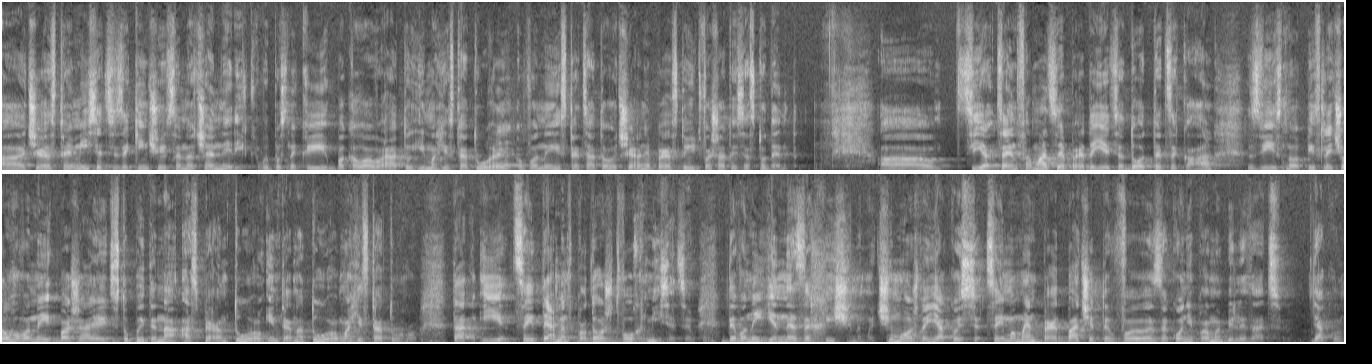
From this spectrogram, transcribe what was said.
Е, через три місяці закінчується навчальний рік. Випускники бакалаврату і магістратури вони з 30 червня перестають вважатися студентами. Ці, ця інформація передається до ТЦК, звісно, після чого вони бажають вступити на аспірантуру, інтернатуру, магістратуру. Так, і цей термін впродовж двох місяців, де вони є незахищеними. Чи можна якось цей момент передбачити в законі про мобілізацію? Дякую.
